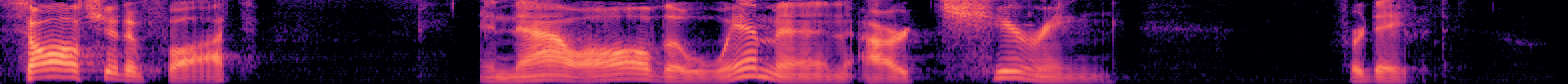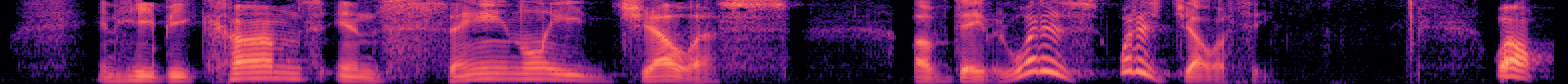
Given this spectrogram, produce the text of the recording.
Saul should have fought. And now all the women are cheering for David. And he becomes insanely jealous of David. What is, what is jealousy? Well,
